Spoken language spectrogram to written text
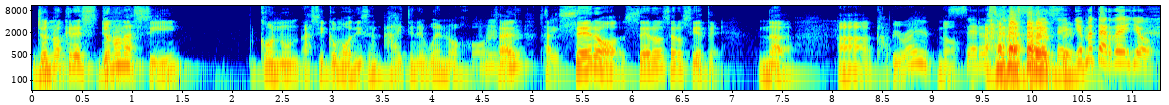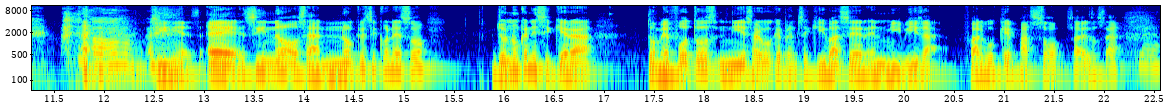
yo no crees, yo no nací con un, así como dicen, ay, tiene buen ojo, ¿sabes? O sea, sí. cero, cero, cero, siete, nada. Ah, ¿Copyright? No. 007. Sí. Yo me tardé yo. Oh. Genius. Eh, sí, no, o sea, no crecí con eso. Yo nunca ni siquiera tomé fotos, ni es algo que pensé que iba a hacer en mi vida. Fue algo que pasó, ¿sabes? O sea, Claro.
